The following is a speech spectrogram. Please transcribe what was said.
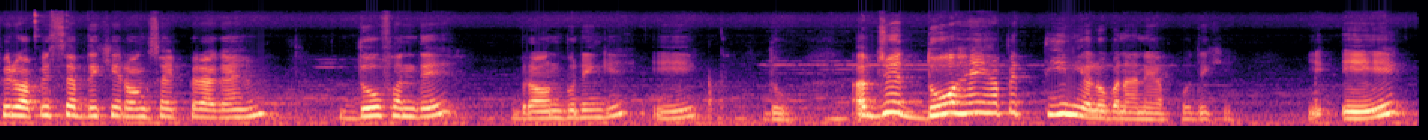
फिर वापस से अब देखिए रॉन्ग साइड पर आ गए हम। दो फंदे ब्राउन बुनेंगे। एक, दो। अब जो दो हैं, यहाँ पे तीन येलो बनाने हैं आपको। देखिए। ये एक,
